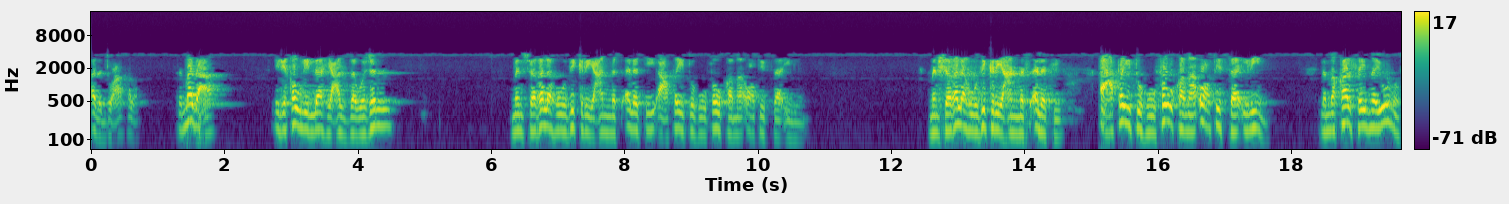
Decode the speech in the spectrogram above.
هذا الدعاء خلاص. ما دعا؟ لقول الله عز وجل من شغله ذكري عن مسألتي أعطيته فوق ما أعطي السائلين. من شغله ذكري عن مسألتي أعطيته فوق ما أعطي السائلين. لما قال سيدنا يونس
